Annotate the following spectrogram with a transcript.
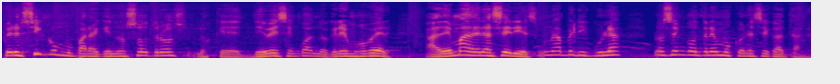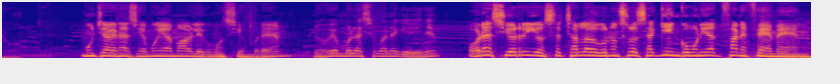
pero sí como para que nosotros, los que de vez en cuando queremos ver, además de las series, una película, nos encontremos con ese catálogo. Muchas gracias, muy amable como siempre. ¿eh? Nos vemos la semana que viene. Horacio Ríos ha charlado con nosotros aquí en Comunidad Fan FM.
